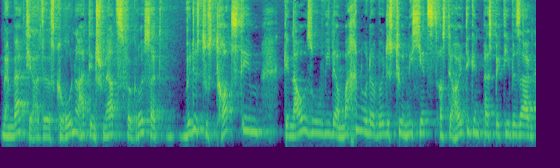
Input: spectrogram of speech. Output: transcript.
Man merkt ja, also das Corona hat den Schmerz vergrößert. Würdest du es trotzdem genauso wieder machen oder würdest du nicht jetzt aus der heutigen Perspektive sagen,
